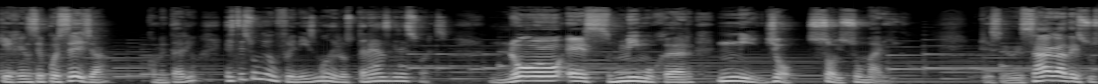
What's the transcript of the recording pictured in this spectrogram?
quéjense pues ella. Comentario, este es un eufemismo de los transgresores. No es mi mujer, ni yo soy su marido. Que se deshaga de sus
